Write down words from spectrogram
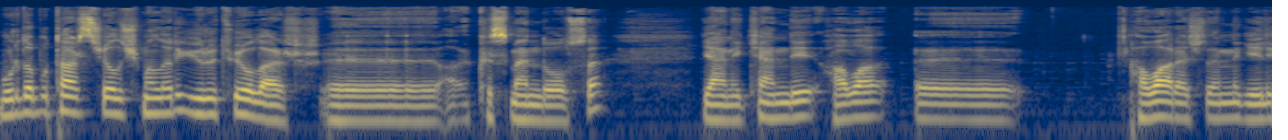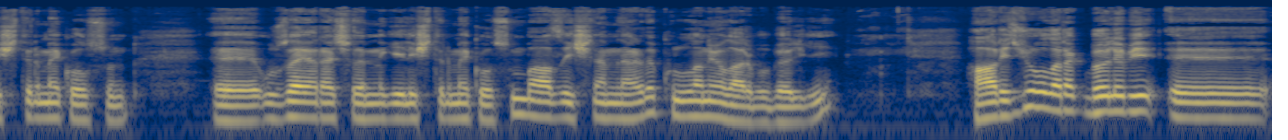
Burada bu tarz çalışmaları yürütüyorlar e, kısmen de olsa. Yani kendi hava e, hava araçlarını geliştirmek olsun, e, uzay araçlarını geliştirmek olsun bazı işlemlerde kullanıyorlar bu bölgeyi. Harici olarak böyle bir e,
